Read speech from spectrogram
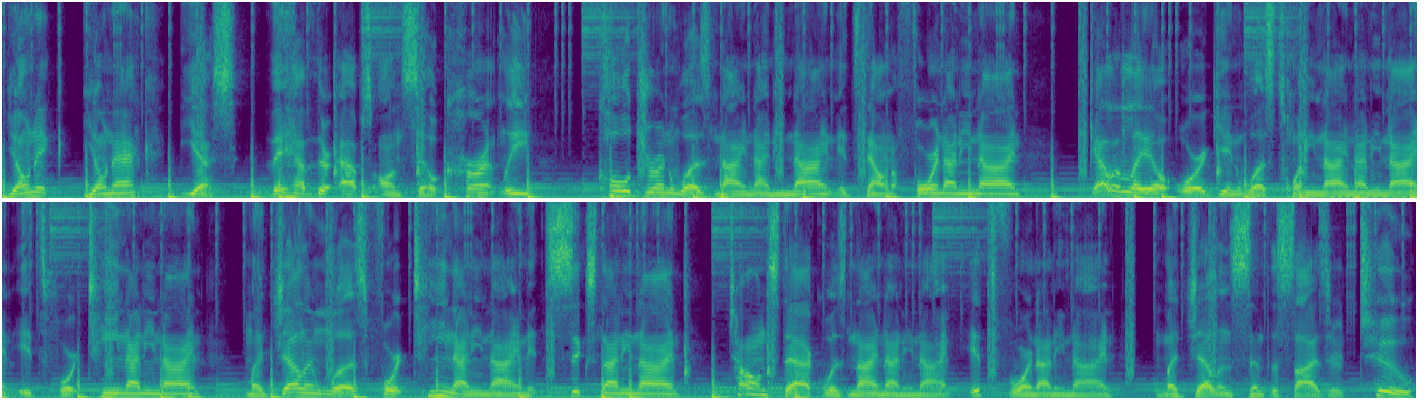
Yonik? Yonak? Yes, they have their apps on sale currently. Cauldron was $9.99, it's down to $4.99. Galileo Organ was $29.99, it's $14.99. Magellan was $14.99, it's $6.99. Tone Stack was $9.99, it's $4.99. Magellan Synthesizer 2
